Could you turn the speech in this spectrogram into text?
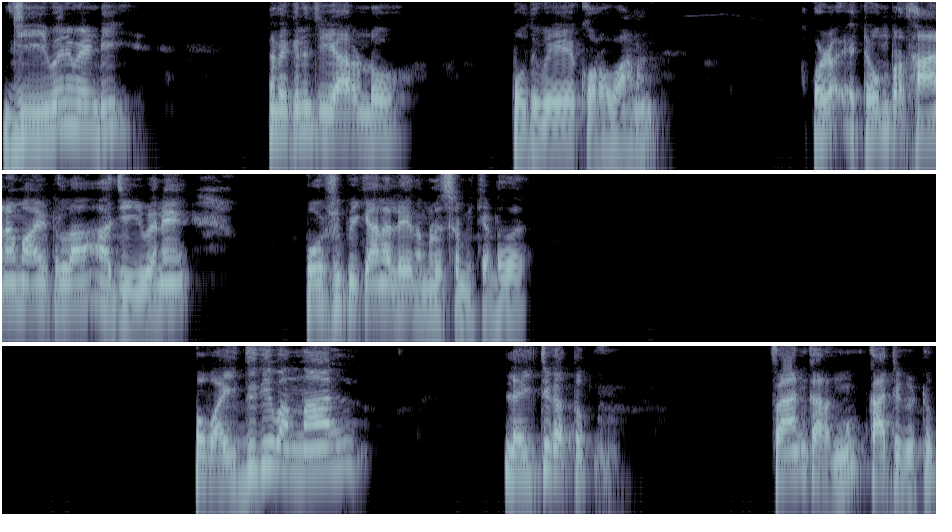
ജീവന് വേണ്ടി എന്തെങ്കിലും ചെയ്യാറുണ്ടോ? പൊതുവേ കുറവാണ്. അപ്പോൾ ഏറ്റവും പ്രധാനമായിട്ടുള്ള ആ ജീവനെ പോഷിപ്പിക്കാനല്ലേ നമ്മൾ ശ്രമിക്കേണ്ടത്? ഇപ്പോൾ വൈദ്യുതി വന്നാൽ ലൈറ്റ് കത്തും. ഫാൻ കറങ്ങും കാറ്റ് കിട്ടും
